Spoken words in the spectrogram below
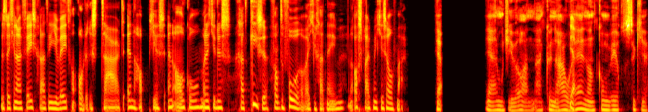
Dus dat je naar een feestje gaat en je weet van, oh, er is taart en hapjes en alcohol. Maar dat je dus gaat kiezen van tevoren wat je gaat nemen. Een afspraak met jezelf maken. Ja, dan moet je je wel aan, aan kunnen houden. Ja. Hè? En dan komen we weer op een stukje,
